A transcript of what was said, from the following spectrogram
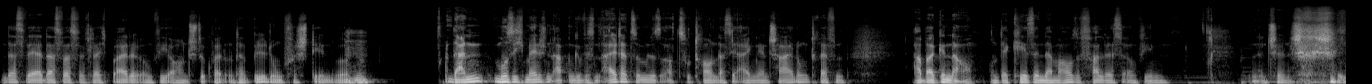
und das wäre das, was wir vielleicht beide irgendwie auch ein Stück weit unter Bildung verstehen würden, dann muss ich Menschen ab einem gewissen Alter zumindest auch zutrauen, dass sie eigene Entscheidungen treffen. Aber genau, und der Käse in der Mausefalle ist irgendwie ein, ein schön, schön,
